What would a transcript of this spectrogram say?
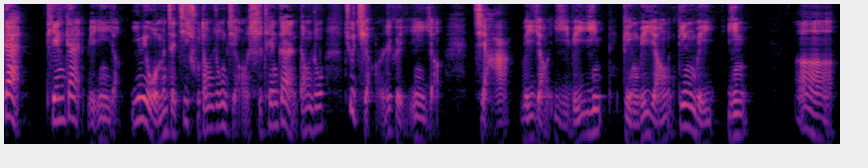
干天干为阴阳，因为我们在基础当中讲了十天干当中就讲了这个阴阳，甲为阳，乙为阴，丙为阳，丁为阴，啊，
